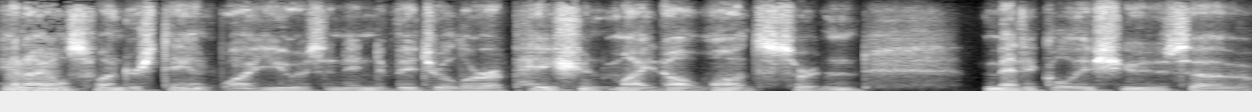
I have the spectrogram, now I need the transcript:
And mm-hmm. I also understand why you, as an individual or a patient, might not want certain medical issues, uh,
